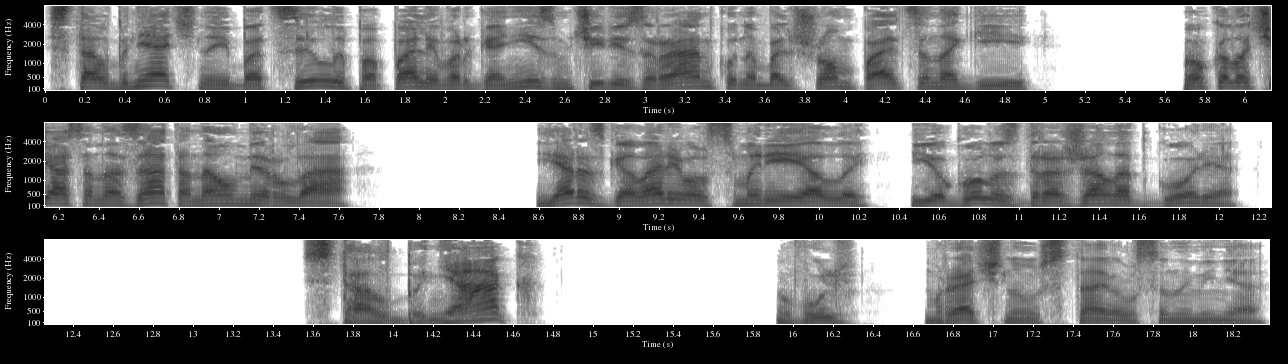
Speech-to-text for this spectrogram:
столбнячные бациллы попали в организм через ранку на большом пальце ноги. Около часа назад она умерла. Я разговаривал с Мариэллой, ее голос дрожал от горя. «Столбняк?» Вульф мрачно уставился на меня.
